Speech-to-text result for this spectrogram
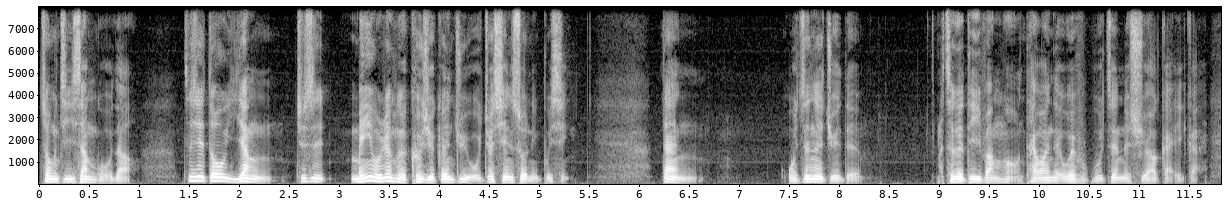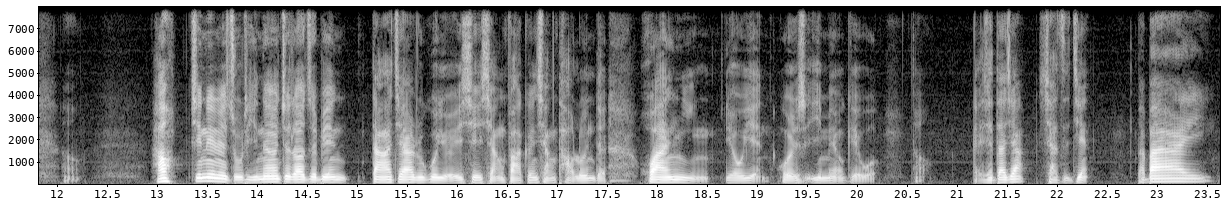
重机上国道，这些都一样，就是没有任何科学根据，我就先说你不行。但我真的觉得。这个地方哈，台湾的卫福部真的需要改一改啊。好，今天的主题呢就到这边。大家如果有一些想法跟想讨论的，欢迎留言或者是 email 给我。好，感谢大家，下次见，拜拜。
